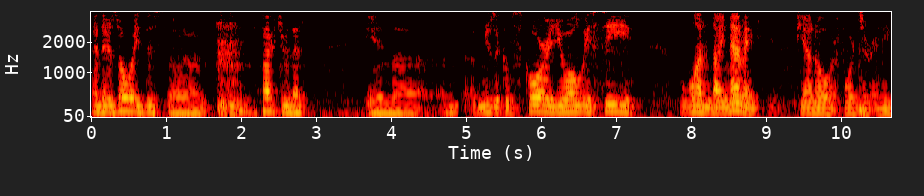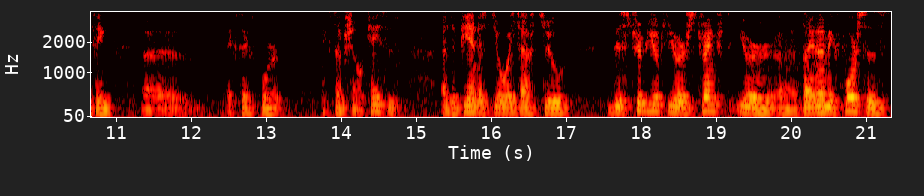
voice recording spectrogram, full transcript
And there's always this uh, factor that in uh, a musical score you always see one dynamic piano or forte or anything uh, except for exceptional cases. As a pianist you always have to distribute your strength your uh, dynamic forces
